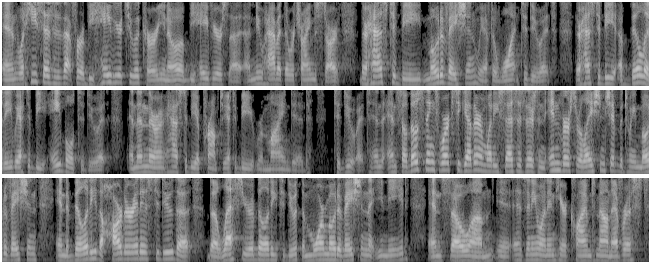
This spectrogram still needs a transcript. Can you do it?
And what he says is that for a behavior to occur, you know, a behavior, a, a new habit that we're trying to start, there has to be motivation. We have to want to do it. There has to be ability. We have to be able to do it. And then there has to be a prompt. We have to be reminded to do it. And, and so those things work together, and what he says is there's an inverse relationship between motivation and ability. The harder it is to do, the, the less your ability to do it, the more motivation that you need. And so, um, has anyone in here climbed Mount Everest?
